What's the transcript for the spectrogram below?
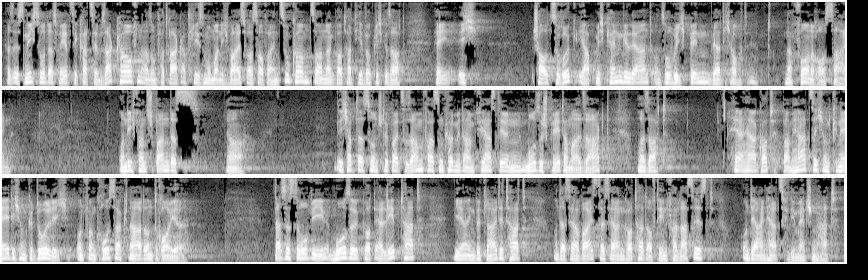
Es ist nicht so, dass wir jetzt die Katze im Sack kaufen, also einen Vertrag abschließen, wo man nicht weiß, was auf einen zukommt, sondern Gott hat hier wirklich gesagt, hey, ich Schaut zurück, ihr habt mich kennengelernt und so wie ich bin, werde ich auch nach vorne raus sein. Und ich fand es spannend, dass, ja, ich habe das so ein Stück weit zusammenfassen können mit einem Vers, den Mose später mal sagt, wo er sagt, Herr, Herr Gott, barmherzig und gnädig und geduldig und von großer Gnade und Treue. Das ist so, wie Mose Gott erlebt hat, wie er ihn begleitet hat und dass er weiß, dass er einen Gott hat, auf den Verlass ist und der ein Herz für die Menschen hat.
